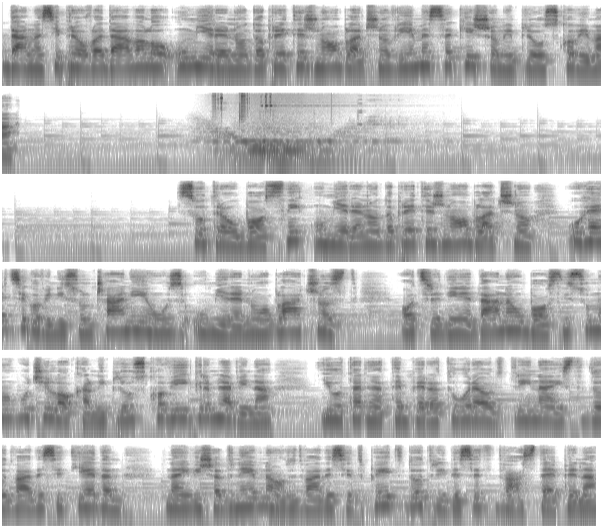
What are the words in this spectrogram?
Danas je preovladavalo umjereno do pretežno oblačno vrijeme sa kišom i pljuskovima. Sutra u Bosni umjereno do pretežno oblačno, u Hercegovini sunčanije uz umjerenu oblačnost. Od sredine dana u Bosni su mogući lokalni pljuskovi i grmljavina, jutarnja temperatura od 13 do 21, najviša dnevna od 25 do 32 stepena.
